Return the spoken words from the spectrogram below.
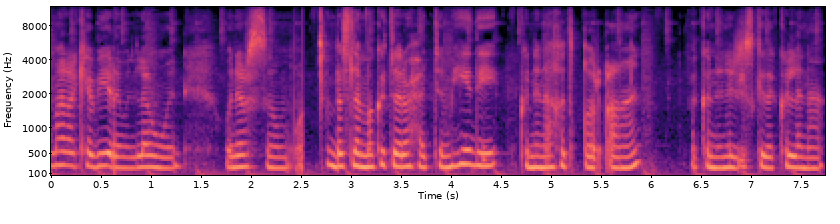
مرة كبيرة ونلون ونرسم. بس لما كنت أروح التمهيدي كنا ناخد قرآن. فكنا نجلس كذا كلنا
